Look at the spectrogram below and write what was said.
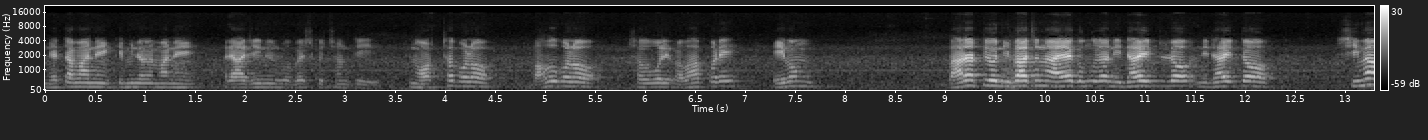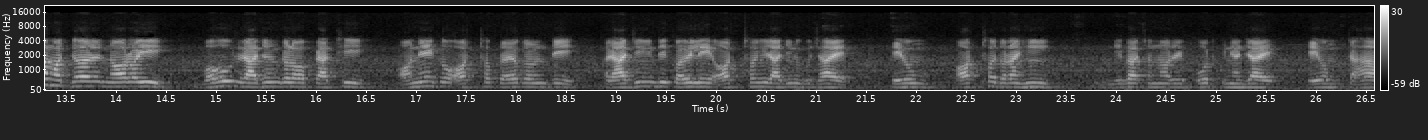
ନେତାମାନେ କ୍ରିମିନାଲ ମାନେ ରାଜନୀତିରୁ ପ୍ରବେଶ କରିଛନ୍ତି ତେଣୁ ଅର୍ଥବଳ ବାହୁବଳ ସବୁବେଳେ ପ୍ରଭାବ ପଡ଼େ ଏବଂ ଭାରତୀୟ ନିର୍ବାଚନ ଆୟୋଗଙ୍କର ନିର୍ଦ୍ଧାରିତ ନିର୍ଦ୍ଧାରିତ ସୀମା ମଧ୍ୟରେ ନ ରହି ବହୁ ରାଜନୈତିକ ଦଳ ପ୍ରାର୍ଥୀ ଅନେକ ଅର୍ଥ ପ୍ରୟୋଗ କରନ୍ତି ରାଜନୀତି କହିଲେ ଅର୍ଥ ହିଁ ରାଜନୀତି ବୁଝାଏ। ଏବଂ ଅର୍ଥ ଦ୍ୱାରା ହିଁ ନିର୍ବାଚନରେ ଭୋଟ କିଣାଯାଏ ଏବଂ ତାହା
